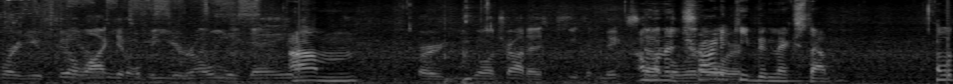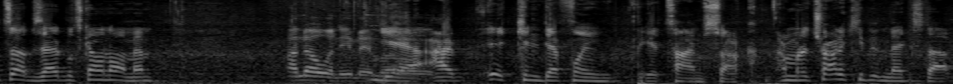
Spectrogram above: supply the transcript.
where you feel like it'll be your only game, Um, or you gonna try to keep it mixed up? I'm gonna a try to or- keep it mixed up. What's up, Zed? What's going on, man? I know an MMO. Yeah, I it can definitely be a time suck. I'm gonna try to keep it mixed up.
